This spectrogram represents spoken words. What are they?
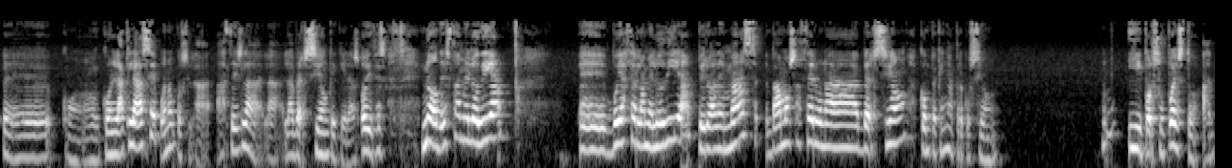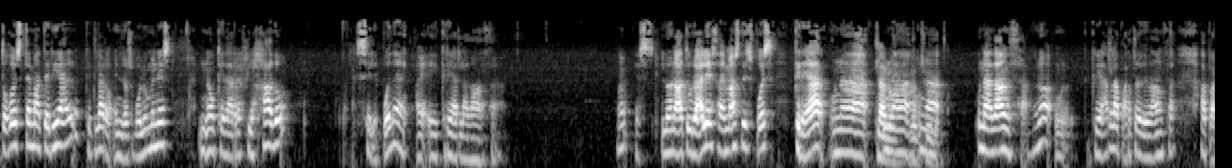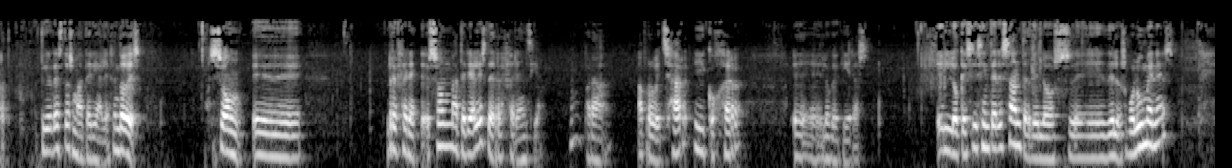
eh, con, la clase, bueno, pues la, haces la, versión que quieras. O dices, no, de esta melodía eh, voy a hacer la melodía, pero además vamos a hacer una versión con pequeña percusión. Y por supuesto, a todo este material, que claro, en los volúmenes no queda reflejado, se le puede eh, crear la danza. Es, lo natural es además después crear una, una, danza, crear la parte de danza a partir de estos materiales. Entonces, son, eh, son materiales de referencia para aprovechar y coger eh, lo que quieras lo que sí es interesante de los, eh, de los volúmenes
